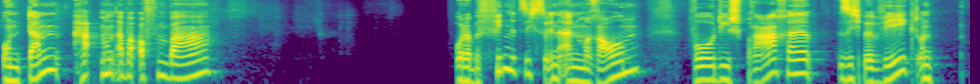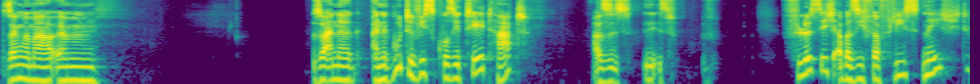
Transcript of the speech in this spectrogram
und dann hat man aber offenbar oder befindet sich so in einem Raum, wo die Sprache sich bewegt und sagen wir mal, ähm, so eine, eine gute Viskosität hat. Also es ist flüssig, aber sie verfließt nicht,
